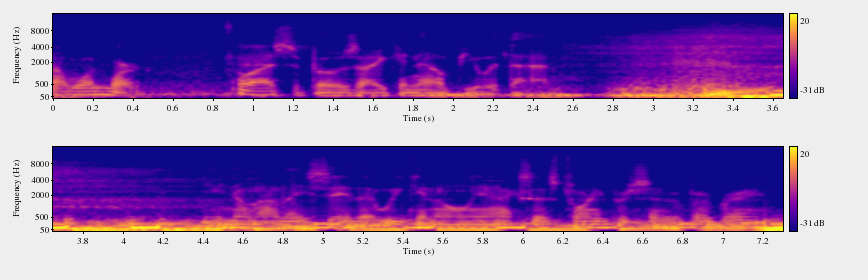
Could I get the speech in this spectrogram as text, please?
not one word. Well, I suppose I can help you with that. You know how they say that we can only access 20% of our brain?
